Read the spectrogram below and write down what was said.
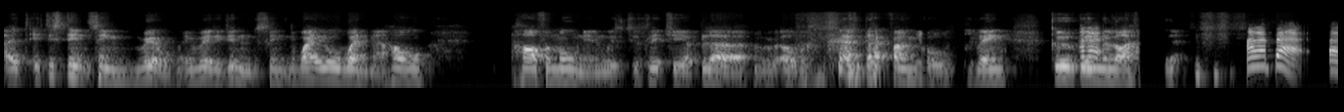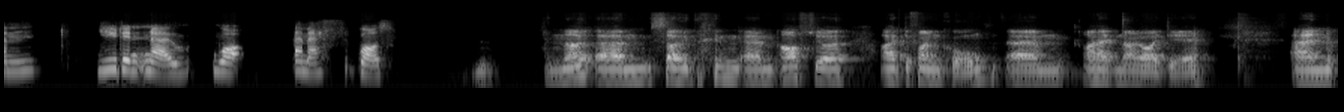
it, it just didn't seem real. It really didn't seem the way it all went. That whole half a morning was just literally a blur of that phone call between googling I, the life. And I bet um, you didn't know what MS was. No. Um, so then um, after I had the phone call, um, I had no idea. And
